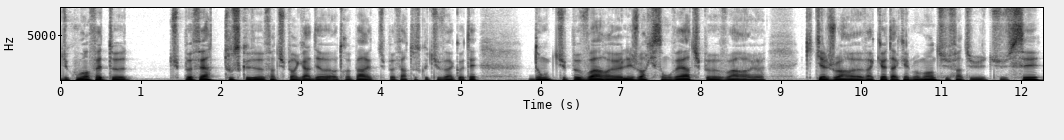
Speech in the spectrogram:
du coup, en fait, euh, tu peux faire tout ce que, enfin, tu peux regarder autre part et tu peux faire tout ce que tu veux à côté. Donc, tu peux voir les joueurs qui sont ouverts, tu peux voir quel joueur va cut à quel moment, tu, tu, tu sais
